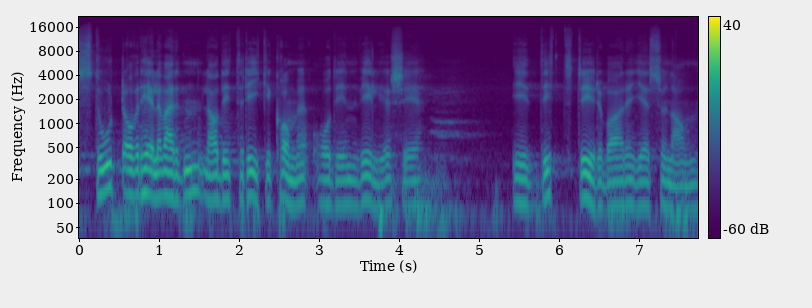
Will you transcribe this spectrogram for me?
stort over hele verden. La ditt rike komme og din vilje skje. I ditt dyrebare Jesu navn.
